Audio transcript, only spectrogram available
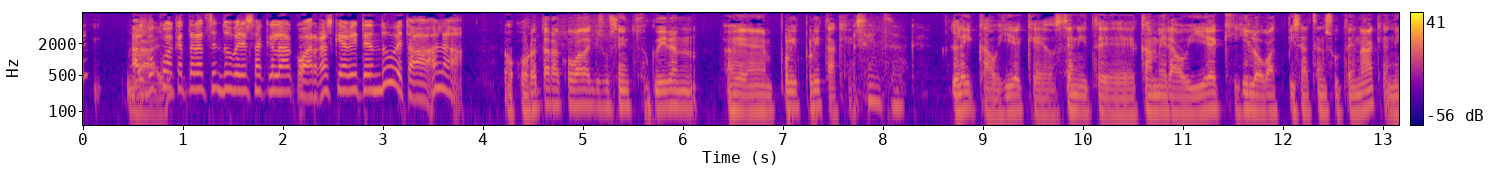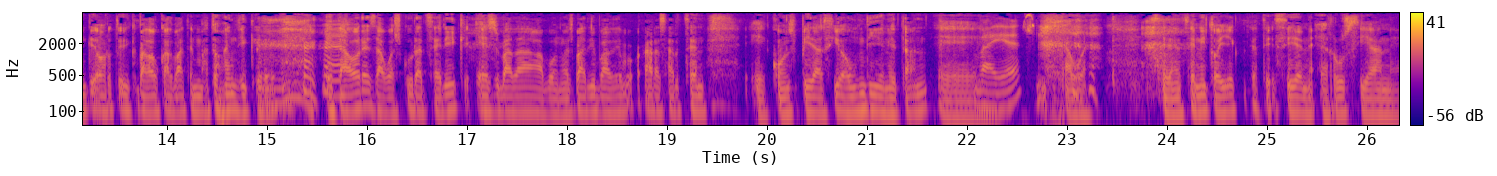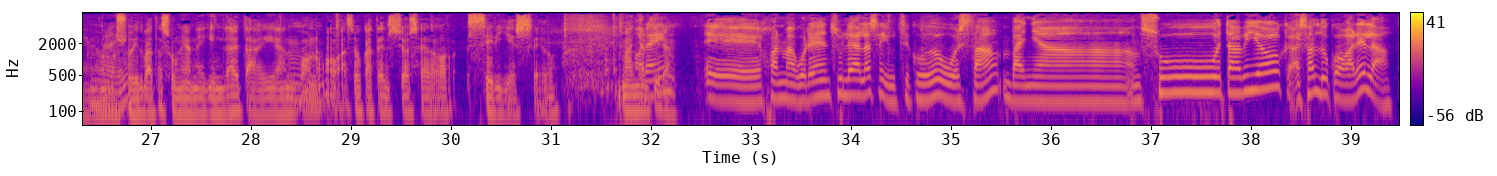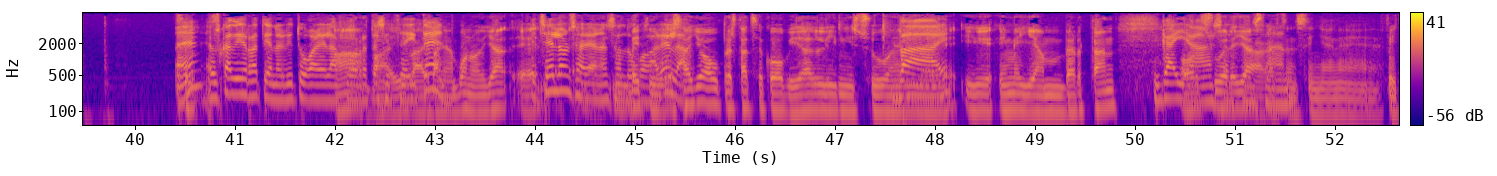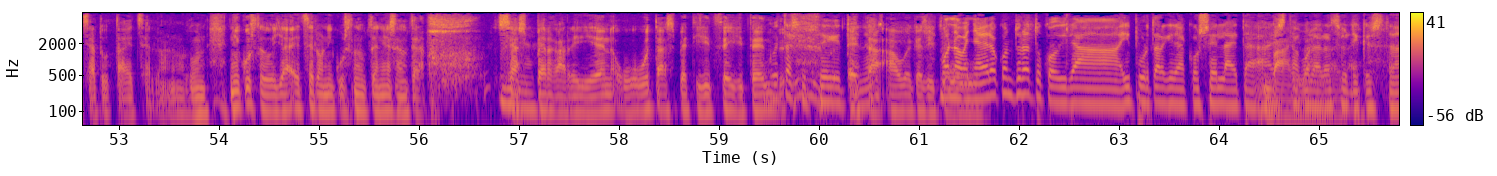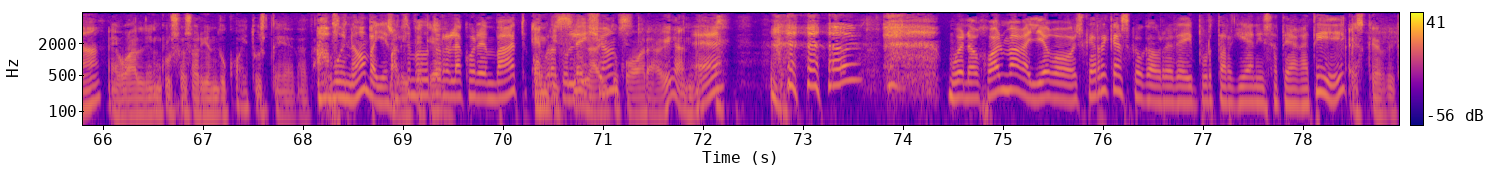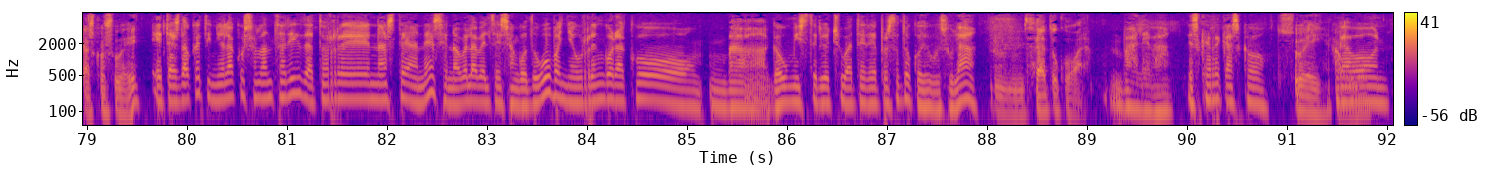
Bai. albokoak ataratzen du bere sakelako argazkia egiten du, eta hala, Horretarako badakizu zeintzuk diren eh, polit-politak. zeintzuk. Leika hoiek edo zenit eh, kamera hoiek kilo bat pisatzen zutenak, nik hortik badaukat baten bat omendik ere, eta hor ez dago eskuratzerik, ez bada, bueno, ez badi bade gara sartzen eh, konspirazioa undienetan, eh, Bai, ez? eta bueno, ziren zenit hoiek ziren Errusian, eh, Bai. soit batasunean eginda, eta agian, Mm. bueno, azeukaten zer hor series, edo. Baina tira. E, Juanma, gure entzulea lasai utziko dugu, ez da? Baina zu eta biok azalduko garela. Eh? Euskadi irratian eritu garela ah, horretaz hitz bai, egiten. baina, bueno, ja... Eh, Etxelon sarean azalduko betu, garela. saio hau prestatzeko bidali nizuen Bai. eh, i- e-mailean bertan, Gaia hor zu ere ja sartzen zen. agertzen zinen eh, fitxatuta etzelon. Orduan, nik uste du ja etzelon ikusten duten esan dutela, ze Ja. aspergarri dien, gutaz beti hitz egiten. Gutaz hitz egiten, Eta ez? hauek ez ditu. Bueno, baina gero konturatuko dira ipurtargirako zela eta ez Bai, dago bai, larazorik bai, ez da. Igual, inkluso zorionduko haituzte. eta- Ah, bueno, bai, esatzen badut horrelakoren bat, congratulations. arituko gara agian. Eh? bueno, Juanma Gallego, eskerrik asko gaur ere ipurtargian izateagatik. Eskerrik asko zuei. Eta ez daukat inolako zalantzarik datorren astean, eh? Ze novela beltza izango dugu, baina urrengorako ba, gau misteriotsu bat ere prestatuko diguzula. Mm, Zeratuko gara. Bale, ba. Eskerrik asko. Zuei. Gabon.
